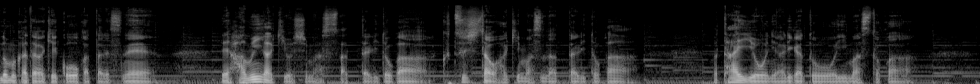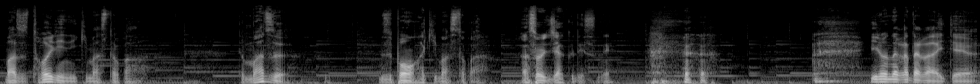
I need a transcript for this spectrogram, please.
飲む方が結構多かったですね。で、歯磨きをしますだったりとか、靴下を履きますだったりとか、太陽にありがとうを言いますとか、まずトイレに行きますとか、まずズボン履きますとか、あ、それ弱ですね。いろんな方がいて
